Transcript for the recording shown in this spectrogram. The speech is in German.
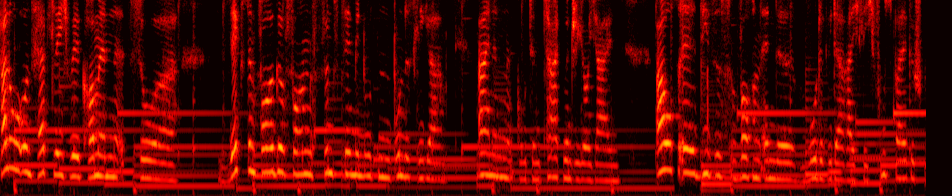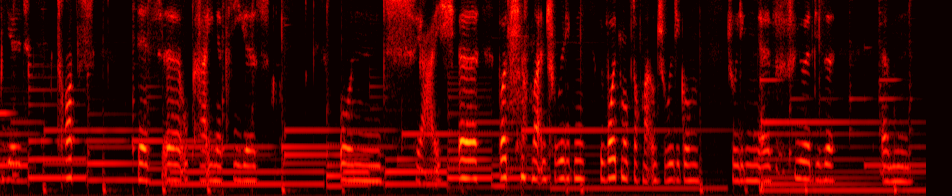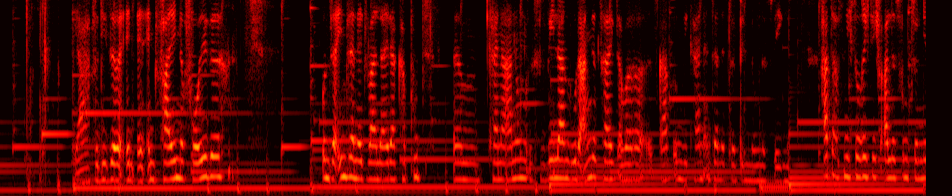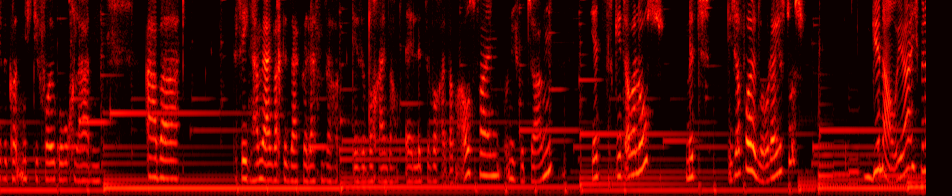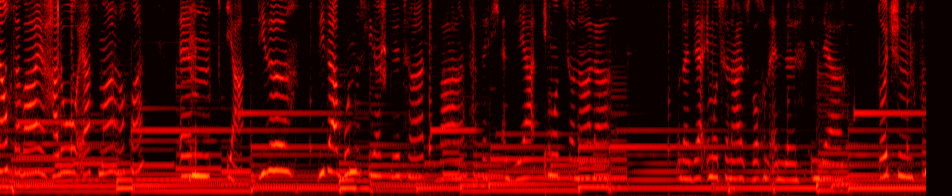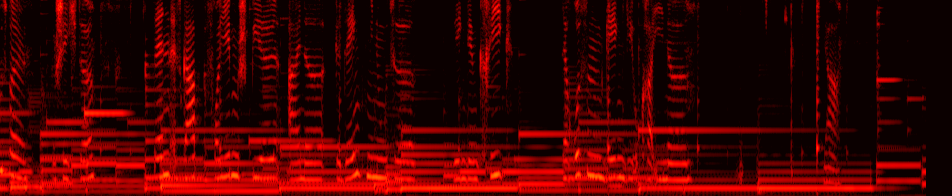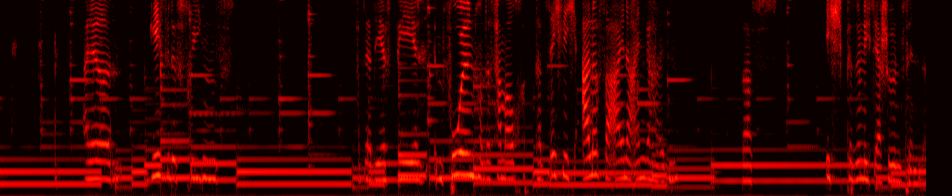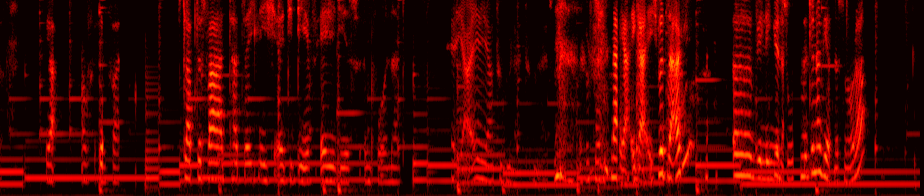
Hallo und herzlich willkommen zur sechsten Folge von 15 Minuten Bundesliga. Einen guten Tag wünsche ich euch allen. Auch äh, dieses Wochenende wurde wieder reichlich Fußball gespielt, trotz des äh, Ukraine-Krieges. Und ja, ich äh, wollte mich nochmal entschuldigen. Wir wollten uns nochmal Entschuldigung, entschuldigen äh, für diese ähm, ja, für diese ent entfallene Folge. Unser Internet war leider kaputt. Ähm, keine Ahnung, das WLAN wurde angezeigt, aber es gab irgendwie keine Internetverbindung. Deswegen hat das nicht so richtig alles funktioniert. Wir konnten nicht die Folge hochladen. Aber deswegen haben wir einfach gesagt, wir lassen es diese Woche einfach, äh, letzte Woche einfach mal ausfallen. Und ich würde sagen, jetzt geht's aber los mit dieser Folge, oder Justus? Genau, ja, ich bin auch dabei. Hallo erstmal nochmal. Ähm, ja, diese, dieser Bundesligaspieltag war tatsächlich ein sehr emotionaler und ein sehr emotionales Wochenende in der deutschen Fußballgeschichte. Denn es gab vor jedem Spiel eine Gedenkminute wegen dem Krieg der Russen gegen die Ukraine. Ja. Eine Geste des Friedens der DFB empfohlen und das haben auch tatsächlich alle Vereine eingehalten, was ich persönlich sehr schön finde. Ja, auf jeden Fall. Ich glaube, das war tatsächlich äh, die DFL, die es empfohlen hat. Ja, ja, ja, tut mir leid, tut mir leid. naja, egal. Ich würde sagen, äh, wir legen jetzt genau. los mit den Ergebnissen, oder?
